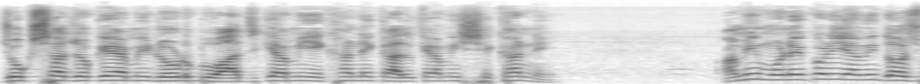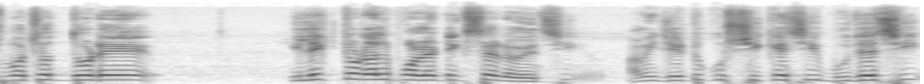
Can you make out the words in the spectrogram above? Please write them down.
যোগসাযোগে আমি লড়বো, আজকে আমি এখানে, কালকে আমি সেখানে। আমি মনে করি আমি দশ বছর ধরে ইলেকটোরাল পলিটিক্সে রয়েছি, আমি যেটুকু শিখেছি, বুঝেছি,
